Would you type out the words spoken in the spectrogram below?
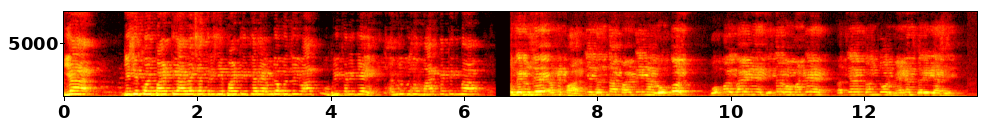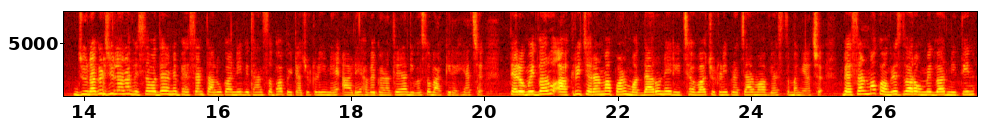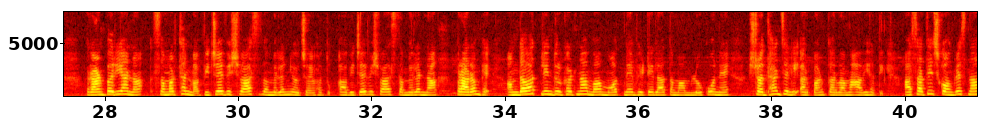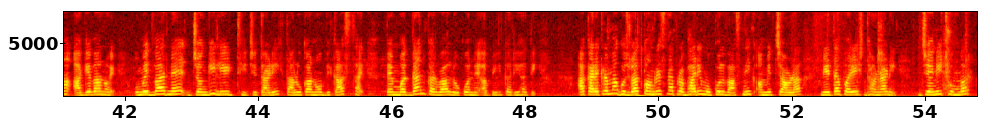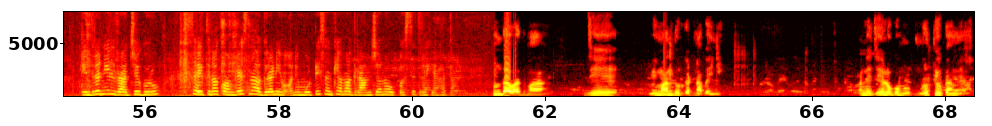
યા, બીજી કોઈ પાર્ટી આવે છે, ત્રીજી પાર્ટી, ત્યારે એવડો બધી વાત ઊભી કરી દે. એવડું બધું માર્કેટિંગમાં કર્યું છે અને ભારતીય જનતા પાર્ટીના લોકો ગોપાલભાઈને જીતાડવા માટે અત્યારે તનતોડ મહેનત કરી રહ્યા છે. જૂનાગઢ જિલ્લાના વિસાવદર અને ભેસણ તાલુકાની વિધાનસભા પેટા ચૂંટણીને આડે હવે ગણતરીના દિવસો બાકી રહ્યા છે. ત્યારે ઉમેદવારો આખરી ચરણમાં પણ મતદારોને રીઝવવા ચૂંટણી પ્રચારમાં વ્યસ્ત બન્યા છે. ભેસણમાં કોંગ્રેસ દ્વારા ઉમેદવાર નીતિન રાણપરિયાના સમર્થનમાં વિજય વિશ્વાસ સંમેલન યોજાયું હતું. આ વિજય વિશ્વાસ સંમેલનના પ્રારંભે અમદાવાદ પ્લેન દુર્ઘટનામાં મોતને ભેટેલા તમામ લોકોને શ્રદ્ધાંજલિ અર્પણ કરવામાં આવી હતી. આ સાથે જ કોંગ્રેસના આગેવાનોએ ઉમેદવારને જંગી લીડથી જીતાડી તાલુકાનો વિકાસ થાય તેમ મતદાન કરવા લોકોને અપીલ કરી હતી. આ કાર્યક્રમમાં ગુજરાત કોંગ્રેસના પ્રભારી મુકુલ વાસનિક, અમિત ચાવડા, નેતા પરેશ ધાનાણી, જેની ઠુમ્મર ઇન્દ્રનીલ રાજ્યગુરુ સહિતના કોંગ્રેસના અગ્રણીઓ અને મોટી સંખ્યામાં ગ્રામજનો ઉપસ્થિત રહ્યા હતા. અમદાવાદમાં જે વિમાન દુર્ઘટના બની અને જે લોકો મૃત્યુ પામ્યા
